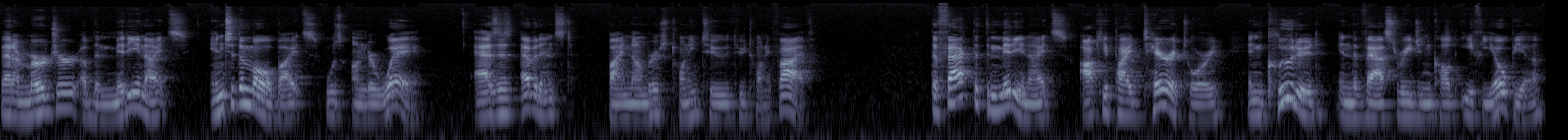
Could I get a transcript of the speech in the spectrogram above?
that a merger of the Midianites into the Moabites was underway, as is evidenced by Numbers 22 through 25. The fact that the Midianites occupied territory included in the vast region called Ethiopia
